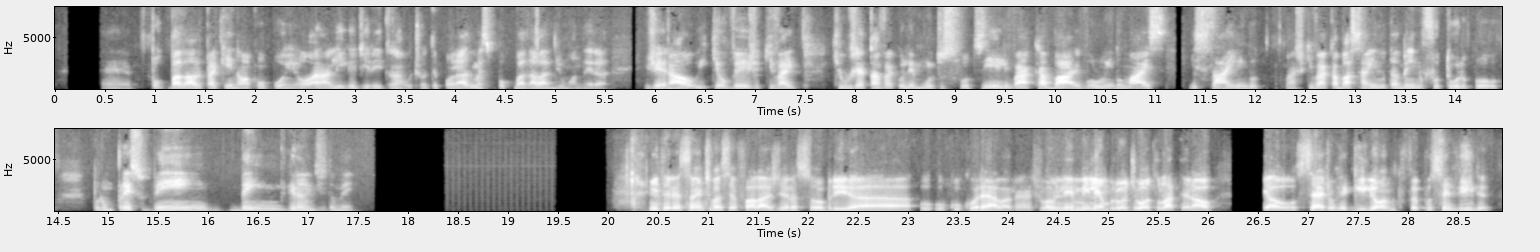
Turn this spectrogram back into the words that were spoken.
é, pouco badalado para quem não acompanhou a Liga Direito na última temporada, mas pouco badalado de uma maneira geral e que eu vejo que vai que o Getá vai colher muitos frutos e ele vai acabar evoluindo mais e saindo, acho que vai acabar saindo também no futuro por, por um preço bem bem grande também. Interessante você falar, Gera, sobre o, o Cucurella, né? Me lembrou de outro lateral, que é o Sérgio Reguilhón, que foi para o Sevilha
